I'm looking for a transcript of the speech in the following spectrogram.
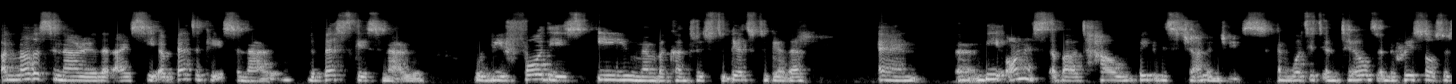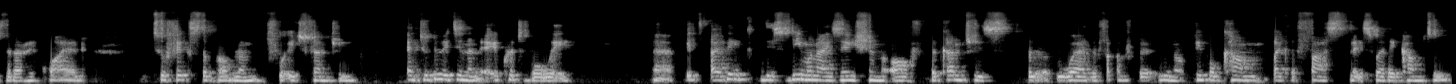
Another scenario that I see, a better case scenario, the best case scenario, would be for these EU member countries to get together and uh, be honest about how big this challenge is and what it entails and the resources that are required to fix the problem for each country and to do it in an equitable way. Uh, it, I think this demonization of the countries where the you know people come, like the first place where they come to,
